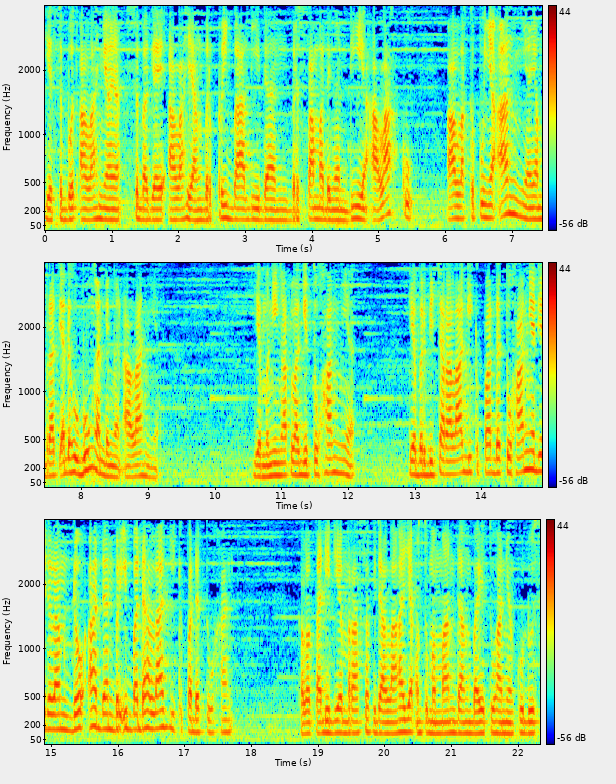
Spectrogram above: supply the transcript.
dia sebut Allahnya sebagai Allah yang berpribadi dan bersama dengan dia Allahku. Allah kepunyaannya yang berarti ada hubungan dengan Allahnya. Dia mengingat lagi Tuhannya. Dia berbicara lagi kepada Tuhannya di dalam doa dan beribadah lagi kepada Tuhan. Kalau tadi dia merasa tidak layak untuk memandang bait Tuhan yang kudus,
